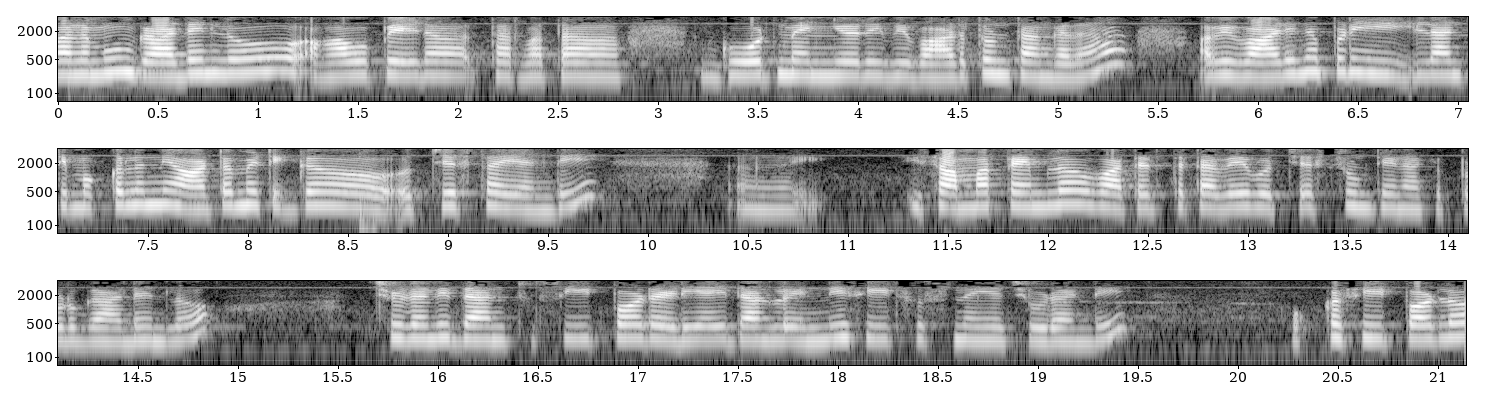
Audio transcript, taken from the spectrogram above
మనము గార్డెన్లో ఆవు పేడ తర్వాత గోడ్ మెన్యూర్ ఇవి వాడుతుంటాం కదా అవి వాడినప్పుడు ఇలాంటి మొక్కలన్నీ ఆటోమేటిక్గా వచ్చేస్తాయండి. ఈ సమ్మర్ టైంలో వాటంతట అవే వచ్చేస్తుంటాయి నాకు ఎప్పుడు గార్డెన్లో. చూడండి దాంట్లో సీడ్ పాడ్ రెడీ అయ్యి దాంట్లో ఎన్ని సీడ్స్ వస్తున్నాయో చూడండి. ఒక్క సీడ్ పాడ్లో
